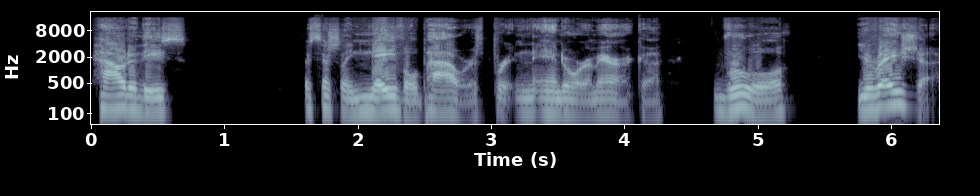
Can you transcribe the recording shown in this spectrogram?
how do these essentially naval powers, Britain and or America, rule Eurasia?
